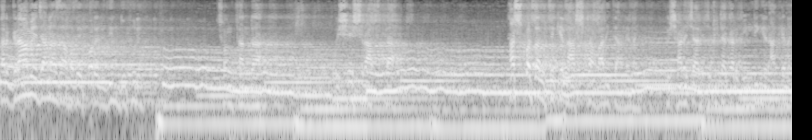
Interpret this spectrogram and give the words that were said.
তার গ্রামে জানাজা হবে পরের দিন দুপুরে। সন্তানরা ওই শেষ রাতটা হাসপাতাল থেকে লাশটা বাড়িতে আনে না ওই সাড়ে চার কোটি টাকার বিল্ডিং এ রাখে না।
